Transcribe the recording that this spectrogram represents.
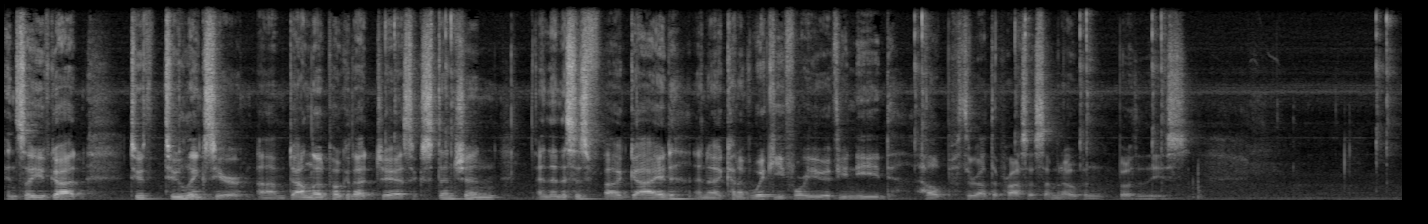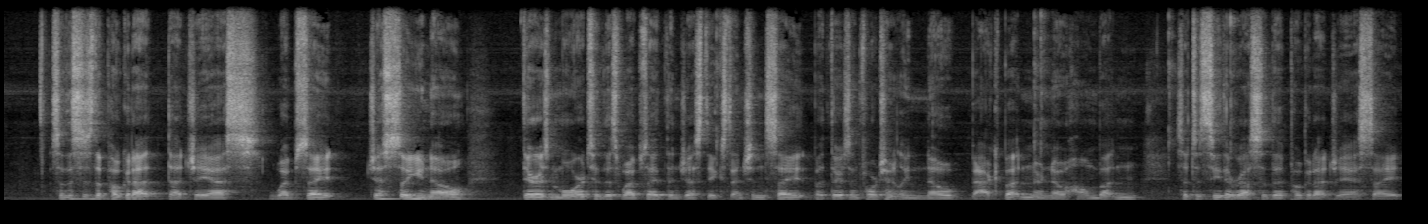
And so you've got two, two links here. Um, download Polkadot.js extension, and then this is a guide and a kind of wiki for you if you need help throughout the process. I'm going to open both of these. So this is the Polkadot.js website. Just so you know, there is more to this website than just the extension site, but there's unfortunately no back button or no home button. So to see the rest of the Polkadot.js site,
